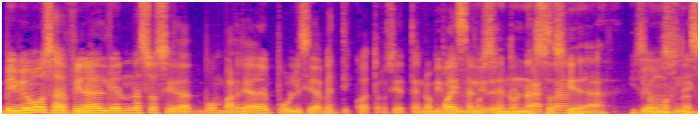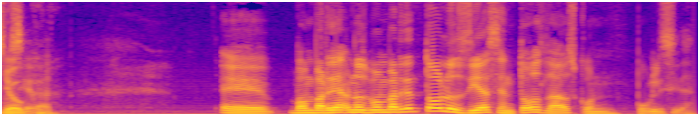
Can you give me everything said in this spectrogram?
Vivimos al final del día en una sociedad bombardeada de publicidad 24/7. No puedes salir de en tu una casa. sociedad y Vivimos somos una el Joker. sociedad. Eh, bombardea- nos bombardean todos los días en todos lados con publicidad.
